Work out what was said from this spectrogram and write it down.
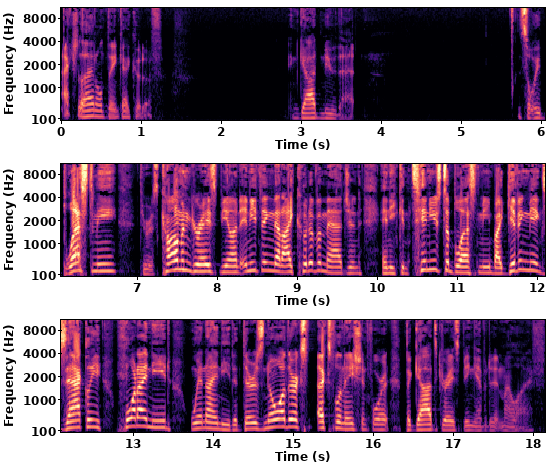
Actually, I don't think I could have. And God knew that. And so He blessed me through His common grace beyond anything that I could have imagined. And He continues to bless me by giving me exactly what I need when I need it. There is no other ex- explanation for it but God's grace being evident in my life.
